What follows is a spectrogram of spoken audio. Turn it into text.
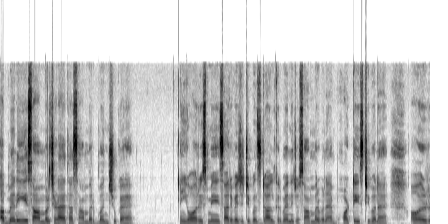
अब मैंने ये सांभर चढ़ाया था, सांभर बन चुका है। और इसमें सारे वेजिटेबल्स डालकर मैंने जो सांभर बनाया, बहुत टेस्टी बना है। और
